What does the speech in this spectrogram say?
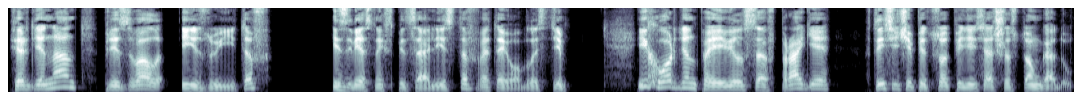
Фердинанд призвал иезуитов, известных специалистов в этой области. Их орден появился в Праге в 1556 году,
